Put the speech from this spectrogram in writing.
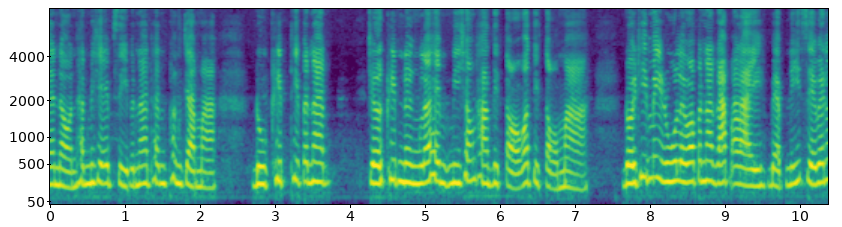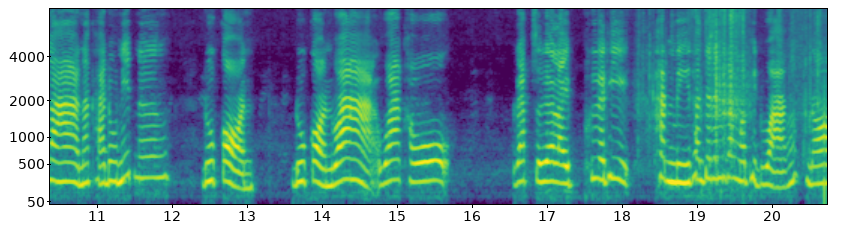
แน่นอน ท่านไม่ใช่เอฟซีป้านาท่านเพิ่งจะมาดูคลิปที่ป้านาเจอคลิปหนึ่งแล้วให้มีช่องทางติดต่อก็ติดต่อมา โดยที่ไม่รู้เลยว่าป้านารับอะไร แบบนี้เสียเวลานะคะ ดูนิดนึง ดูก่อน ดูก่อนว่าว่าเขารับซื้ออะไร พื่อที่ท่านมีท่านจะได้ไม่ต้องมาผิดหวัง เนาะ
